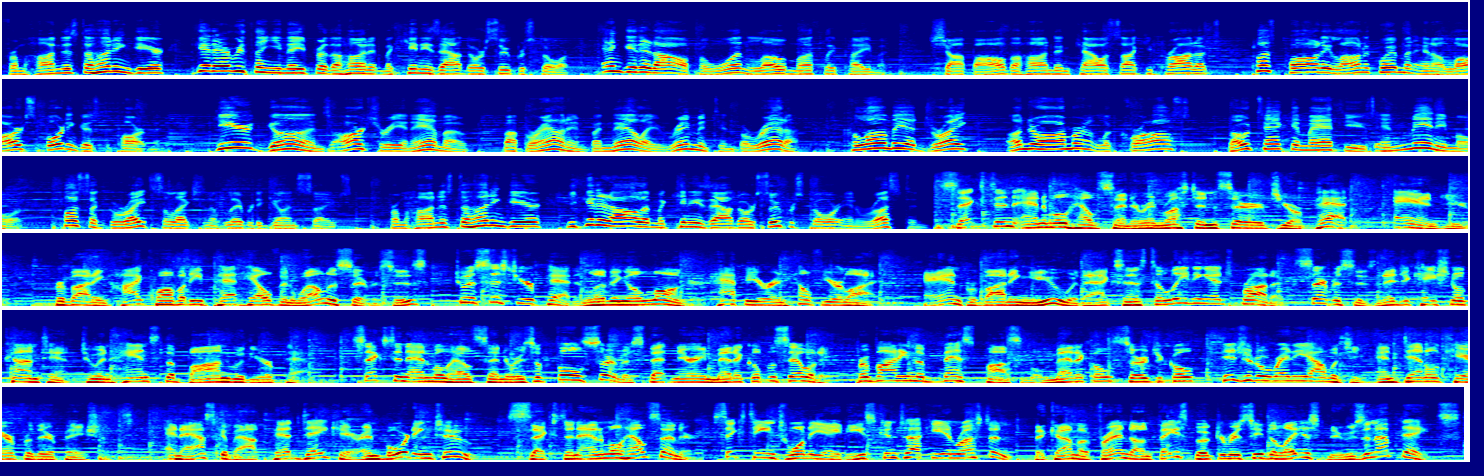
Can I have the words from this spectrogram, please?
From Hondas to hunting gear, get everything you need for the hunt at McKinney's Outdoor Superstore and get it all for one low monthly payment. Shop all the Honda and Kawasaki products, plus quality lawn equipment and a large sporting goods department. Gear, guns, archery, and ammo by Browning, Benelli, Remington, Beretta, Columbia, Drake, Under Armour, Lacrosse, Bowtech, and Mathews, and many more. Plus a great selection of Liberty gun safes. From Hondas to hunting gear, you get it all at McKinney's Outdoor Superstore in Ruston. Sexton Animal Health Center in Ruston serves your pet and you, providing high quality pet health and wellness services to assist your pet in living a longer, happier, and healthier life. And providing you with access to leading edge products, services, and educational content to enhance the bond with your pet. Sexton Animal Health Center is a full service veterinary medical facility providing the best possible medical, surgical, digital radiology, and dental care for their patients. And ask about pet daycare and boarding too. Sexton Animal Health Center, 1628 East Kentucky in Ruston. Become a friend on Facebook to receive the latest news and updates.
